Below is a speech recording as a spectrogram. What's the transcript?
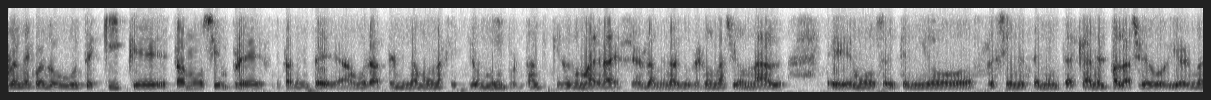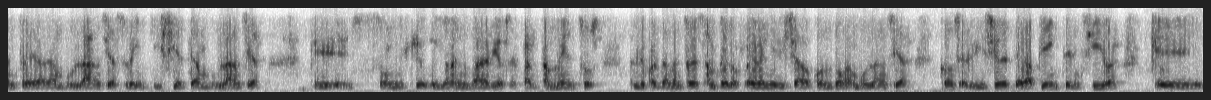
Cuando guste, Quique, estamos siempre, justamente ahora terminamos una gestión muy importante, quiero nomás agradecer también al gobierno nacional, eh, hemos eh, tenido recientemente acá en el Palacio de Gobierno entrega de ambulancias, 27 ambulancias que son distribuidas en varios departamentos, el departamento de San Pedro fue beneficiado con dos ambulancias con servicio de terapia intensiva que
